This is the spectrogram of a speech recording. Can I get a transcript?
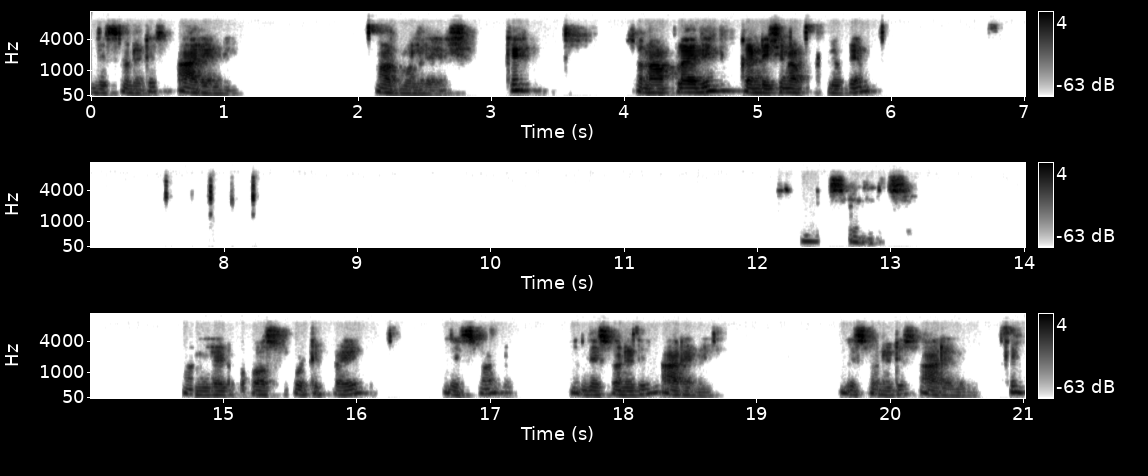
this one it is RNA normal reaction. Okay so now apply the condition of equilibrium. Hundred cos forty-five. This one, this one it is RNA. This one it is RNA. Okay.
